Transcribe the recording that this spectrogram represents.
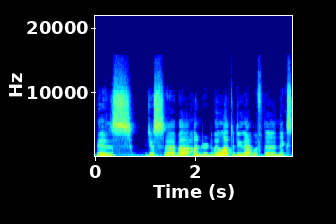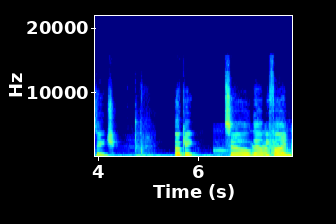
is just uh, about 100. We'll have to do that with the next stage. Okay, so that'll be fine.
